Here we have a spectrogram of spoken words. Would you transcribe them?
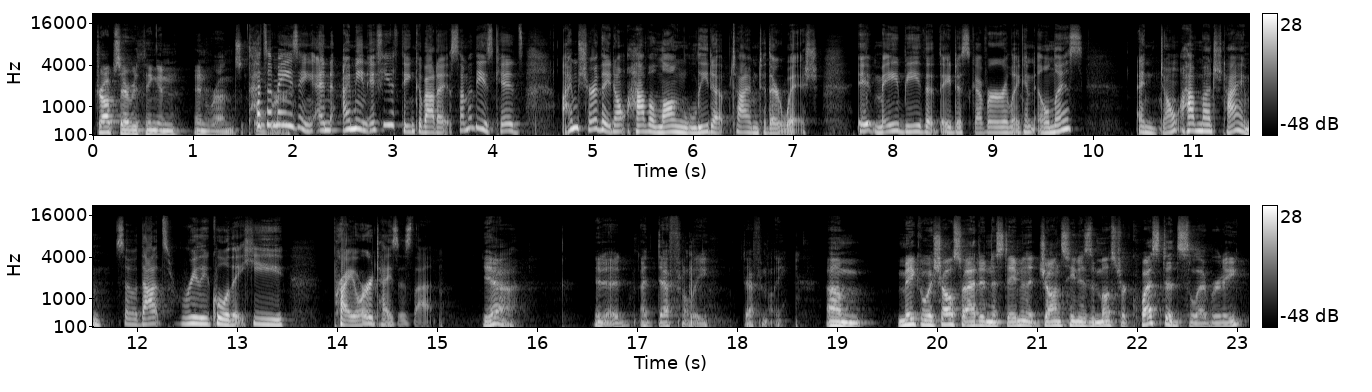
Drops everything and, and runs. That's over. amazing. And I mean, if you think about it, some of these kids, I'm sure they don't have a long lead up time to their wish. It may be that they discover like an illness and don't have much time. So that's really cool that he prioritizes that. Yeah, it, definitely, definitely. Um, Make a Wish also added in a statement that John Cena is the most requested celebrity,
